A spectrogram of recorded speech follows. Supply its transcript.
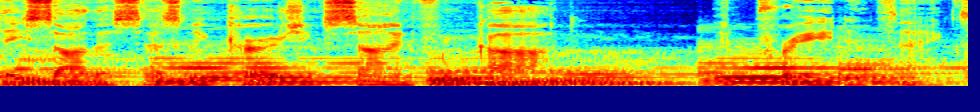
They saw this as an encouraging sign from God and prayed in thanks.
